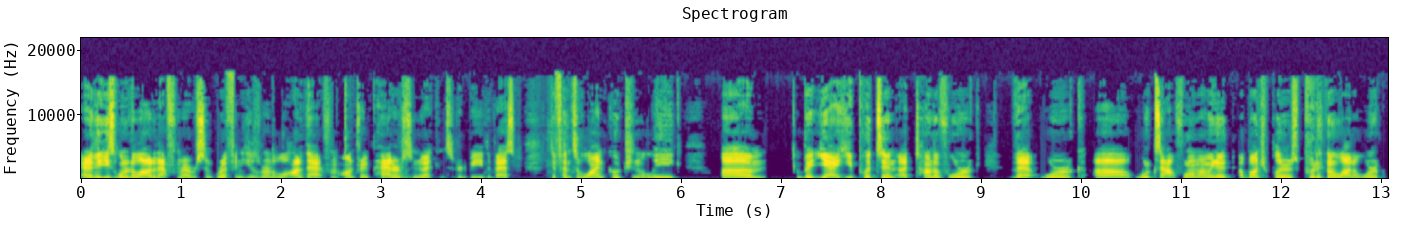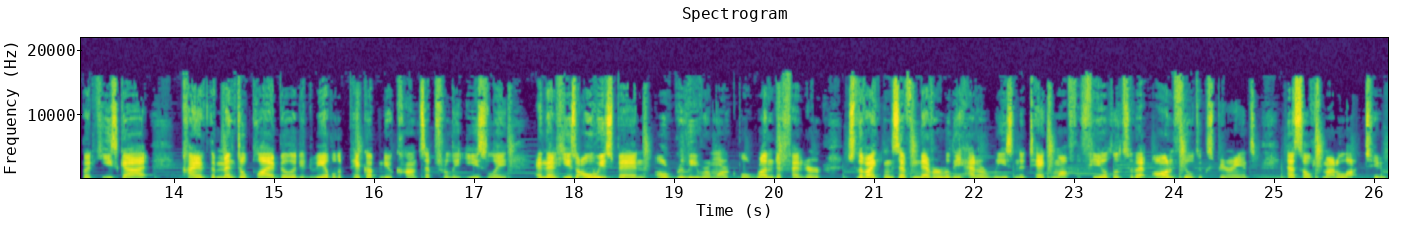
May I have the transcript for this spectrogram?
And I think he's learned a lot of that from Everson Griffen. He's learned a lot of that from Andre Patterson, who I consider to be the best defensive line coach in the league. Um, but yeah, he puts in a ton of work that work uh, works out for him. I mean, a, a, bunch of players put in a lot of work, but he's got kind of the mental pliability to be able to pick up new concepts really easily. And then he's always been a really remarkable run defender. So the Vikings have never really had a reason to take him off the field, and so that on-field experience has helped him out a lot too.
